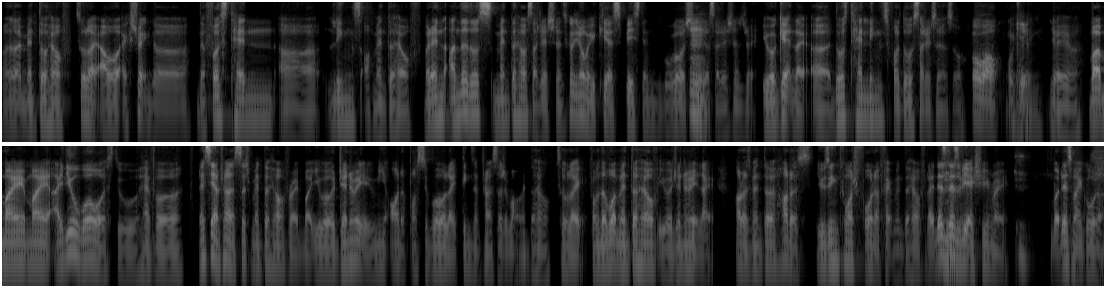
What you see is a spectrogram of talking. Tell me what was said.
like mental health. So like I will extract the the first ten uh links of mental health, but then under those mental health suggestions, because you know when you click a space, then Google will show you Mm. the suggestions, right? You will get like uh those ten links for those suggestions also. Oh wow. that kind of Okay. Yeah, yeah. But my my ideal world was to have a let's say I'm trying to search mental health, right? But it will generate with me all the possible like things I'm trying to search about mental health. So like from the word mental health, it will generate like how does mental how does using too much phone affect mental health? Like that's that's a bit extreme, right? But that's my goal. lah.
